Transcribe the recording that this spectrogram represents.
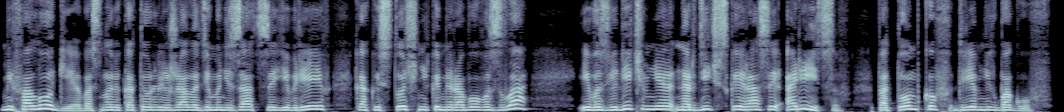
мифология, в основе которой лежала демонизация евреев как источника мирового зла и возвеличивание нордической расы арийцев, потомков древних богов.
